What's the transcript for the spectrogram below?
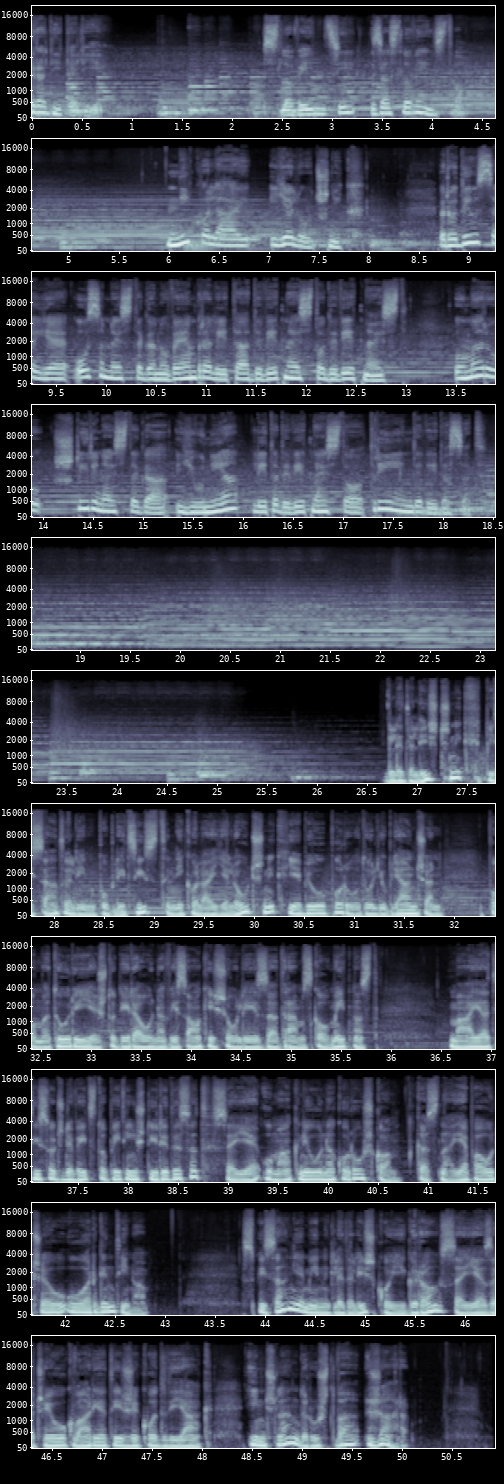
Graditelji. Slovenci za slovenstvo. Nikolaj Jeločnik. Rodil se je 18. novembra leta 1919, umrl 14. junija leta 1993. Gledališčnik, pisatelj in publicist Nikolaj Jelovčnik je bil po rodu Ljubljančan. Po maturi je študiral na Visoki šoli za dramsko umetnost. Maja 1945 se je umaknil na Koroško, kasneje pa odšel v Argentino. S pisanjem in gledališko igro se je začel ukvarjati že kot dijak in član društva Žar.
